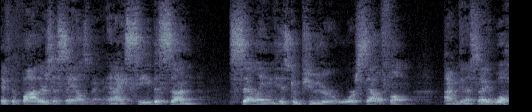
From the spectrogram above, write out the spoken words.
if the father's a salesman and I see the son selling his computer or cell phone, I'm going to say, whoa,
